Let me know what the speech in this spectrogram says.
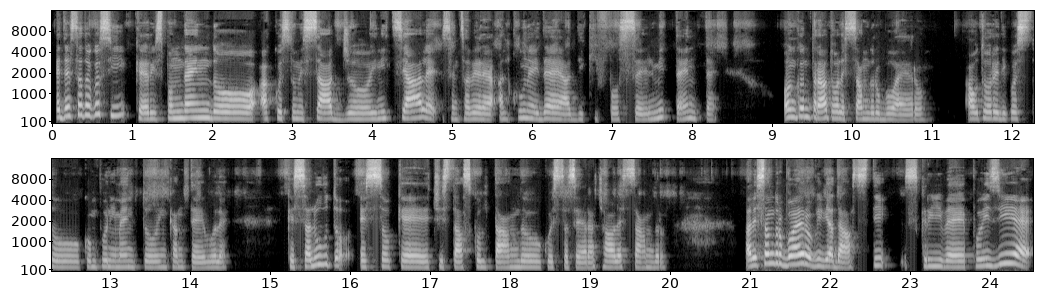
Ed è stato così che rispondendo a questo messaggio iniziale, senza avere alcuna idea di chi fosse il mittente, ho incontrato Alessandro Boero, autore di questo componimento incantevole, che saluto e so che ci sta ascoltando questa sera. Ciao Alessandro. Alessandro Boero vive ad Asti, scrive poesie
